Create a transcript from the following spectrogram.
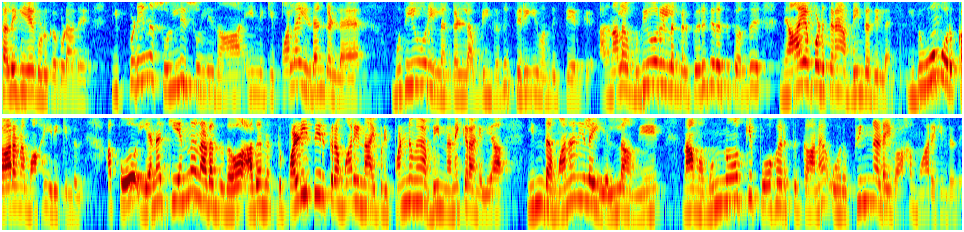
சலுகையே கொடுக்கக்கூடாது இப்படின்னு சொல்லி சொல்லி தான் இன்னைக்கு பல இடங்களில் முதியோர் இல்லங்கள் அப்படின்றது பெருகி வந்துக்கிட்டே இருக்குது அதனால் முதியோர் இல்லங்கள் பெருகிறதுக்கு வந்து நியாயப்படுத்துகிறேன் அப்படின்றது இல்லை. இதுவும் ஒரு காரணமாக இருக்கின்றது. அப்போது எனக்கு என்ன நடந்ததோ அதனுக்கு பழி தீர்க்கிற மாதிரி நான் இப்படி பண்ணுவேன் அப்படின்னு நினைக்கிறாங்க இல்லையா? இந்த மனநிலை எல்லாமே நாம் முன்னோக்கி போகிறதுக்கான ஒரு பின்னடைவாக மாறுகின்றது.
